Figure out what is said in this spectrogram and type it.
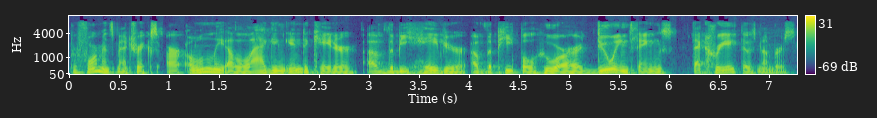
performance metrics are only a lagging indicator of the behavior of the people who are doing things that create those numbers.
